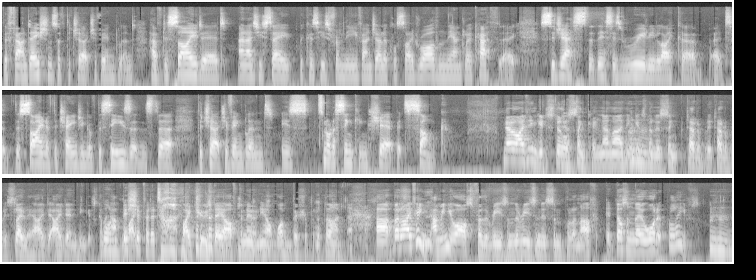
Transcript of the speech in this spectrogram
the foundations of the Church of England have decided, and as you say, because he's from the evangelical side rather than the Anglo Catholic, suggests that this is really like a, it's a, the sign of the changing of the seasons, that the Church of England is, it's not a sinking ship, it's sunk. No, I think it's still Yeah. sinking, and I think it's going to sink terribly, terribly slowly. I, d- I don't think it's going to One happen bishop by, at a time. by Tuesday afternoon. Yeah, one bishop at a time. Uh, but I think, I mean, you asked for the reason. The reason is simple enough. It doesn't know what it believes. Mm-hmm.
